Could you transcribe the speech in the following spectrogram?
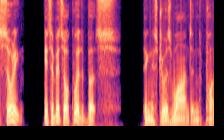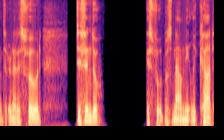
Sorry, it's a bit awkward, but. Ignis drew his wand and pointed it at his food. Diffindo. His food was now neatly cut.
